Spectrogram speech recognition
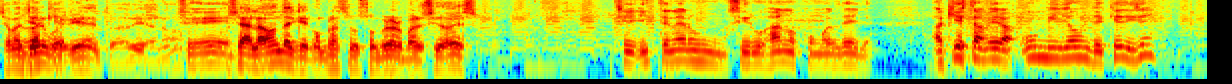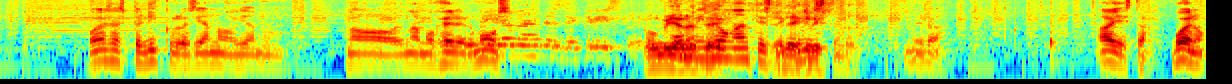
Se mantiene muy bien todavía, ¿no? Sí. O sea, la onda es que compraste un sombrero parecido a eso. Sí, y tener un cirujano como el de ella. Aquí está, mira, un millón de, ¿qué dice? Con esas películas ya no, ya no. No, una mujer hermosa. Un millón, un antes, millón antes de, Cristo. Mira. Ahí está. Bueno,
